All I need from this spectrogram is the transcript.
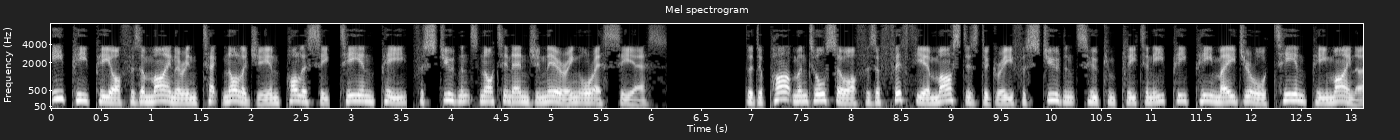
EPP offers a minor in technology and policy for students not in engineering or SCS. The department also offers a fifth-year master's degree for students who complete an EPP major or T&P minor,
